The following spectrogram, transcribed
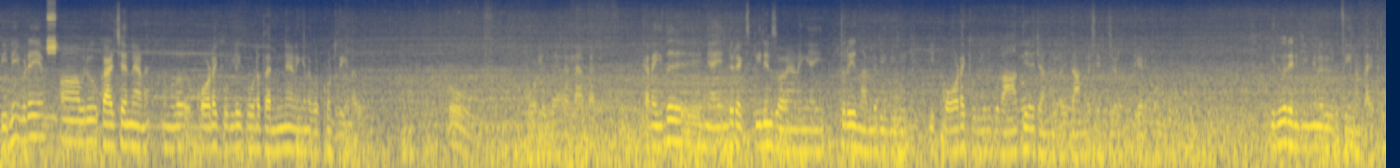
പിന്നെ ഇവിടെയും ഒരു കാഴ്ച തന്നെയാണ്. നമ്മൾ കോടയ്ക്കുള്ളിൽ കൂടെ തന്നെയാണ് ഇങ്ങനെ പോയിക്കൊണ്ടിരിക്കുന്നത്. ഓ റോഡിൽ വേറെ ലാബൽ കാരണം ഇത് ഞാൻ എന്റെ ഒരു എക്സ്പീരിയൻസ് പറയുകയാണെങ്കിൽ ഞാൻ ഇത്രയും നല്ല രീതിയിൽ ഈ കോടയ്ക്കുള്ളിൽ കൂടെ ആദ്യമായിട്ടാണ് കേട്ടോ ഈ താമരശ്ശേരി ചുരം കയറി പോകുന്നത്. ഇതുവരെ എനിക്ക് ഇങ്ങനെ ഒരു ഫീൽ ഉണ്ടായിട്ടില്ല.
